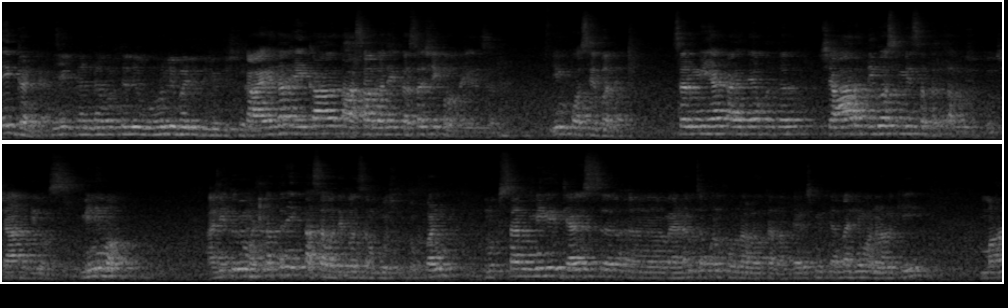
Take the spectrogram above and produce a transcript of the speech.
एक घंट्यात एक घंट्यावर त्यांनी ओरली माहिती दिली होती. कायदा एका तासामध्ये कसं शिकवता येईल सर? इम्पॉसिबल आहे. सर मी ह्या कायद्याबद्दल चार दिवस मी सतत चालू शकतो. चार दिवस. मिनिमम आणि तुम्ही म्हटलं तर एक तासामध्ये पण संपवू शकतो. पण नुकसान मी ज्यावेळेस मॅडमचा पण फोन आला होता ना त्यावेळेस मी त्यांना हे म्हणालो की मा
